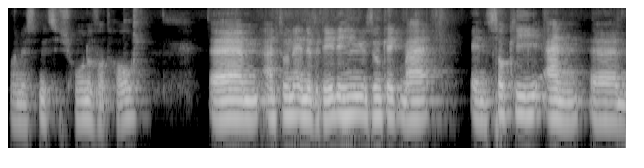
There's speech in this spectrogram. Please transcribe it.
dan is het niet zo schone voor het goal. Ehm, en toen in de verdediging zou ik met in Sokki en ehm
